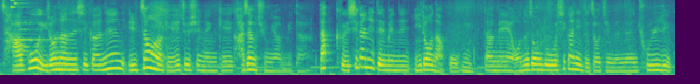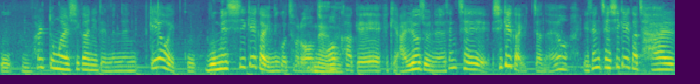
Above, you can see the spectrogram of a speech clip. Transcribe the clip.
자고 일어나는 시간은 일정하게 해주시는 게 가장 중요합니다. 딱 그 시간이 되면은 일어나고, 음. 그다음에 어느 정도 시간이 늦어지면은 졸리고, 음. 활동할 시간이 되면은 깨어 있고, 몸에 시계가 있는 것처럼 네네. 정확하게 이렇게 알려주는 생체 시계가 있잖아요. 이 생체 시계가 잘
